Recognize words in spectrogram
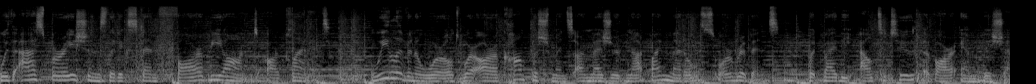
with aspirations that extend far beyond our planet. We live in a world where our accomplishments are measured not by medals or ribbons, but by the altitude of our ambition.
